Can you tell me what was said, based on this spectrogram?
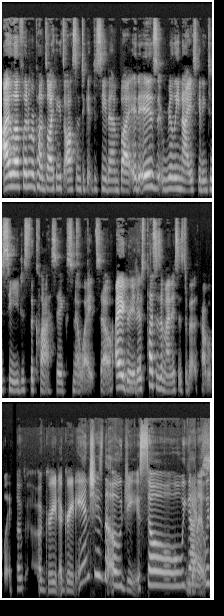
I love Flynn and Rapunzel. I think it's awesome to get to see them, but it is really nice getting to see just the classic Snow White. So I agree. There's pluses and minuses to both, probably. Agreed, agreed. And she's the OG, so we gotta yes. we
